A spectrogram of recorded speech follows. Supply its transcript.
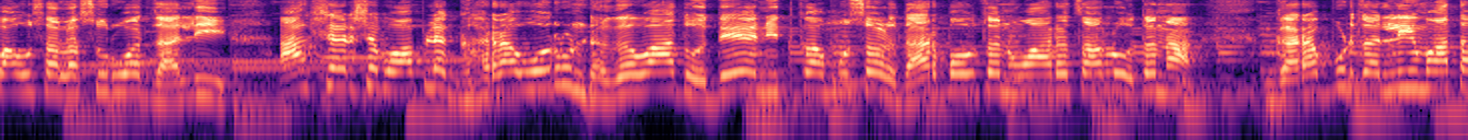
पावसाला सुरुवात झाली अक्षरशः भाऊ आपल्या घरावरून ढग वाहत होते. आणि इतका मुसळधार पाऊस आणि वारं चालू होतं ना. घरापुढचा लिंब आता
